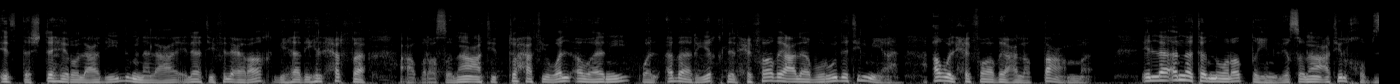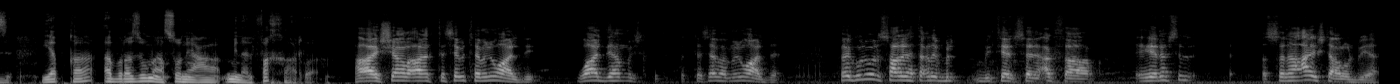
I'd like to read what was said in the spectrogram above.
إذ تشتهر العديد من العائلات في العراق بهذه الحرفة عبر صناعة التحف والأواني والأباريق للحفاظ على برودة المياه أو الحفاظ على الطعام. إلا أن تنور الطين لصناعة الخبز يبقى أبرز ما صنع من الفخار. هاي الشغلة أنا اكتسبتها من والدي، والدي هم اكتسبها من والده. فيقولون صار لها تقريبا 200 سنة أكثر هي نفس الصناعة يشتغلون بها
